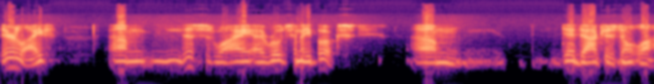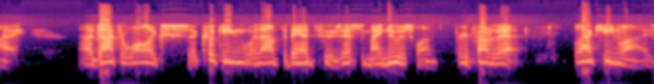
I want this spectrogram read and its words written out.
their life, um, this is why I wrote so many books. Um, Dead Doctors Don't Lie. Uh, Dr. Wallach's uh, Cooking Without the Bad Foods. That's my newest one. Very proud of that. Black Gene Lies.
